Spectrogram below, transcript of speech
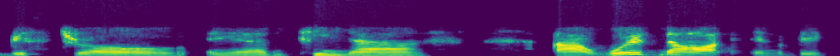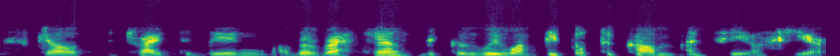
Bistro and Tina's. Uh, we're not in a big scale to try to be in other restaurants because we want people to come and see us here.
